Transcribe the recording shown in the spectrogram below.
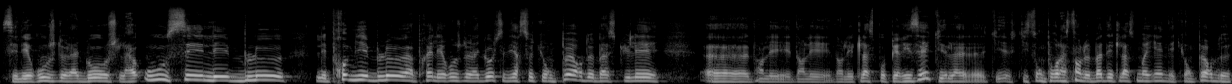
c'est les rouges de la gauche, là, ou c'est les bleus, les premiers bleus après les rouges de la gauche, c'est-à-dire ceux qui ont peur de basculer euh, dans, les, dans, les, dans les classes paupérisées, qui, qui, sont pour l'instant le bas des classes moyennes et qui ont peur de,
